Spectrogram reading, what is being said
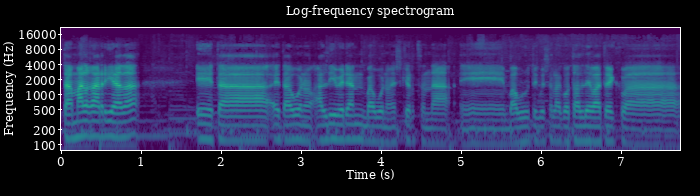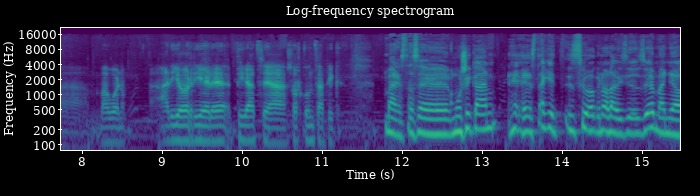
tamalgarria da eta eta bueno, aldi berean ba bueno, eskertzen da e, ba burutek bezalako talde batek ba, ba bueno, ari horri ere tiratzea sorkuntzatik. Ba, ez da ze musikan, ez dakit zuok nola bizi duzuen, baina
